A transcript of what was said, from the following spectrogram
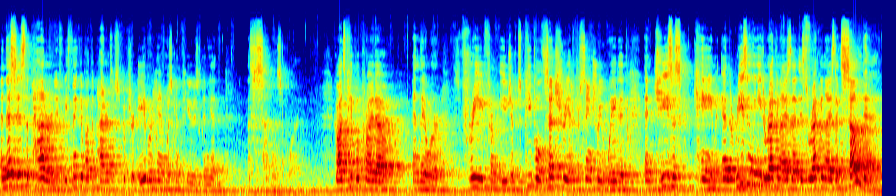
And this is the pattern. If we think about the patterns of Scripture, Abraham was confused, and yet a son was born. God's people cried out, and they were freed from Egypt. People, century after century, waited, and Jesus came. And the reason we need to recognize that is to recognize that someday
